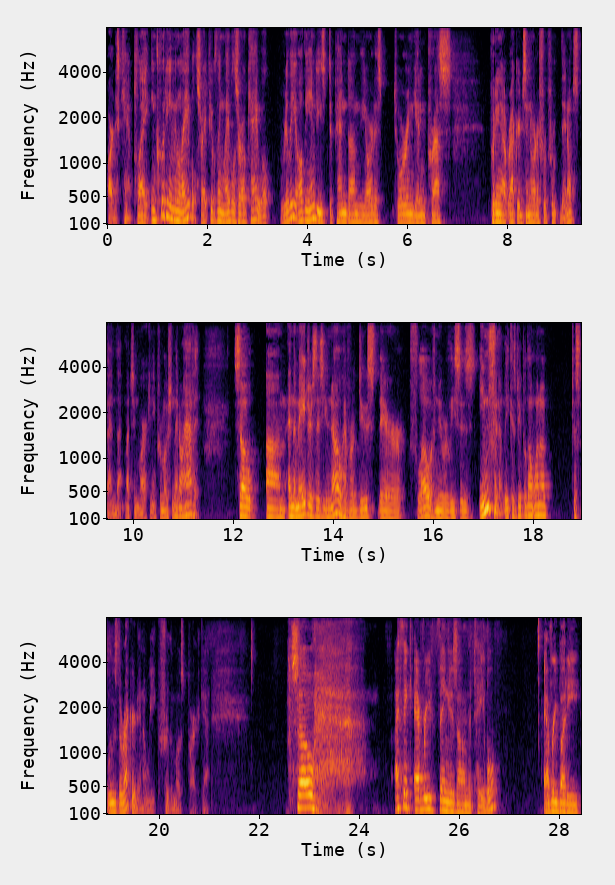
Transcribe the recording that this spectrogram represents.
artists can't play, including even labels, right? People think labels are okay. Well, really, all the indies depend on the artist touring, getting press, putting out records in order for, they don't spend that much in marketing promotion. They don't have it. So, um, and the majors, as you know, have reduced their flow of new releases infinitely because people don't want to just lose the record in a week for the most part again. So I think everything is on the table. Everybody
